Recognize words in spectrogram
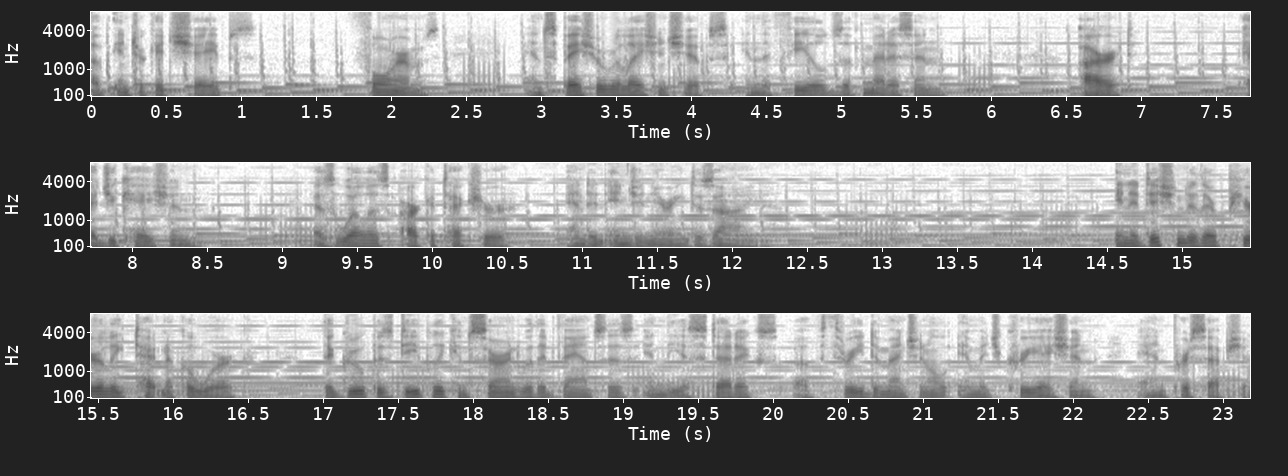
of intricate shapes, forms, and spatial relationships in the fields of medicine, art, education, as well as architecture and in engineering design. In addition to their purely technical work, the group is deeply concerned with advances in the aesthetics of three-dimensional image creation and perception.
